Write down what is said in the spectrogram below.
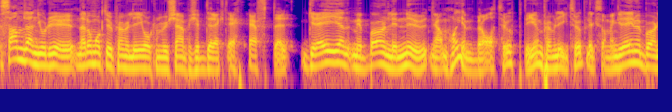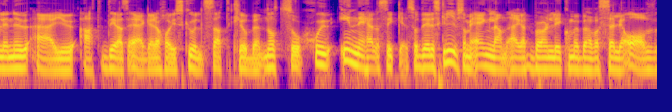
Sandland gjorde det ju, när de åkte ur Premier League åkte de ur Championship direkt e efter. Grejen med Burnley nu, ja, de har ju en bra trupp, det är ju en Premier League-trupp liksom. Men grejen med Burnley nu är ju att deras ägare har ju skuldsatt klubben något så sju in i helsike. Så det det skrivs om i England är ju att Burnley kommer behöva sälja av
